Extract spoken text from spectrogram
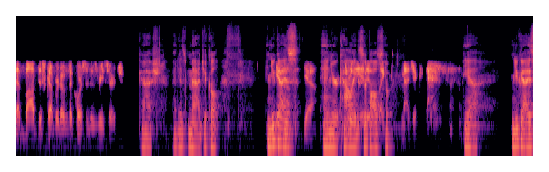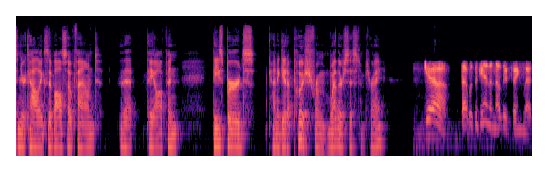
that Bob discovered over the course of his research. Gosh, that is magical. And you yeah, guys yeah. and your colleagues have also like magic. yeah. You guys and your colleagues have also found that they often these birds kind of get a push from weather systems, right? Yeah, that was again another thing that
